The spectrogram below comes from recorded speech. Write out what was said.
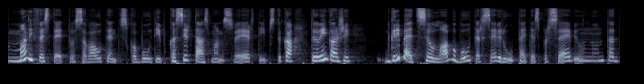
manifestēt to savu autentisko būtību, kas ir tās manas vērtības. Tā kā, tā vienkārši gribēt sev labu, būt ar sevi, rūpēties par sevi, un, un tad,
